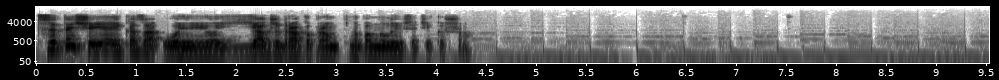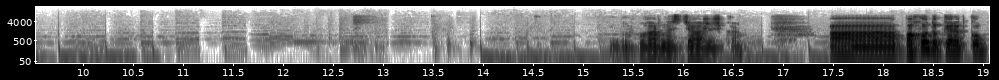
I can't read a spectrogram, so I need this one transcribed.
це те, що я і казав. Ой-ой-ой, як же драка прям не помилився тільки що. Гарна стяжечка. А, Походу, Кереткоп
